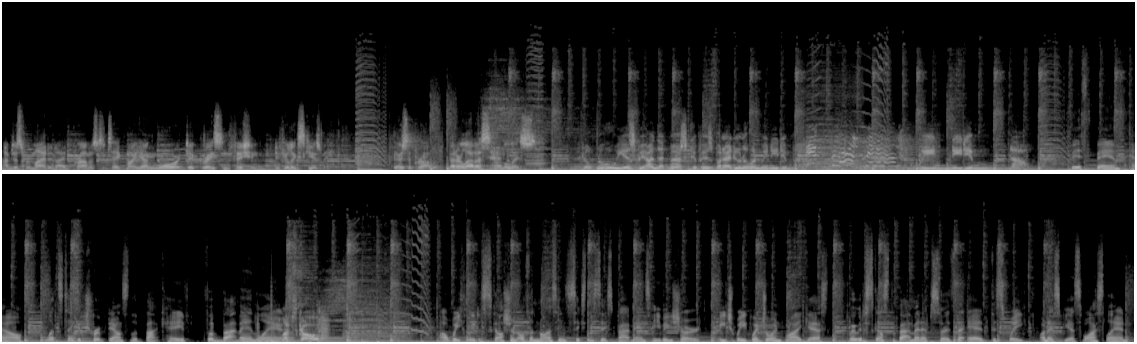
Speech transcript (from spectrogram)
I'm just reminded I'd promised to take my young ward, Dick Grayson, fishing. If you'll excuse me. There's a problem. Better let us handle this. I don't know who he is behind that mask of his, but I do know when we need him. We need him now. Biff Bam Pow, let's take a trip down to the Batcave for Batmanland. Let's go! a weekly discussion of the 1966 Batman TV show. Each week, we're joined by a guest where we discuss the Batman episodes that aired this week on SBS Viceland.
